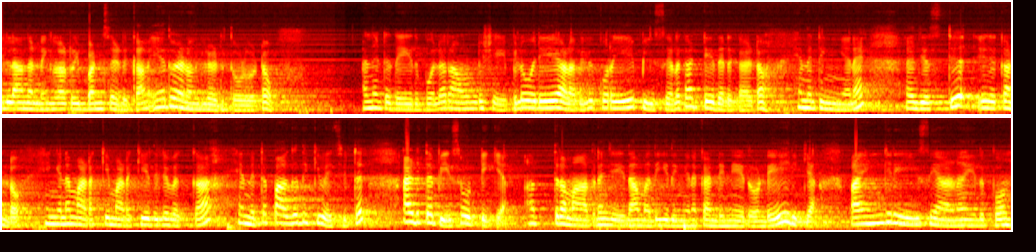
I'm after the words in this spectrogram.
ഇല്ലാന്നുണ്ടെങ്കിൽ റിബൺസ് എടുക്കാം. ഏത് വേണമെങ്കിലും എടുത്തോളൂ കേട്ടോ. എന്നിട്ട് ദേ ഇതുപോലെ റൗണ്ട് ഷേപ്പിൽ ഒരേ അളവിൽ കുറേ പീസുകൾ കട്ട് ചെയ്തെടുക്കുക കേട്ടോ. എന്നിട്ട് ഇങ്ങനെ ജസ്റ്റ് കണ്ടോ? ഇങ്ങനെ മടക്കി മടക്കി ഇതിൽ വെക്കുക. എന്നിട്ട് പകുതിക്ക് വെച്ചിട്ട് അടുത്ത പീസ് ഒട്ടിക്കുക. അത്ര മാത്രം ചെയ്താൽ മതി. ഇതിങ്ങനെ കണ്ടിന്യൂ ചെയ്തുകൊണ്ടേ ഇരിക്കുക ഭയങ്കര ഈസിയാണ് ഇതിപ്പം.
